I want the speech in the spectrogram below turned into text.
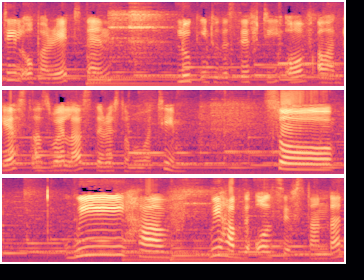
still operate and look into the safety of our guests as well as the rest of our team. So we have we have the All Safe standard.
